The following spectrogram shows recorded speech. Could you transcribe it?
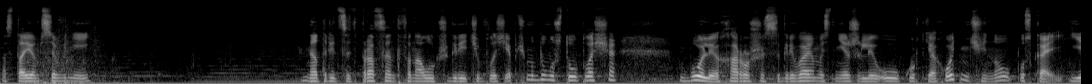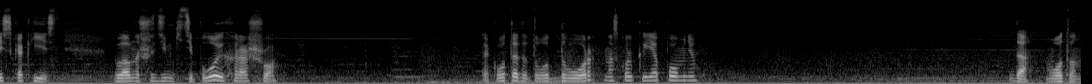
Остаемся в ней. На 30% она лучше греет, чем плащ. Я почему думал, что у плаща более хорошая согреваемость, нежели у куртки охотничьей. Но пускай, есть как есть. Главное, что Димке тепло и хорошо. Так, вот этот вот двор, насколько я помню. Да, вот он.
